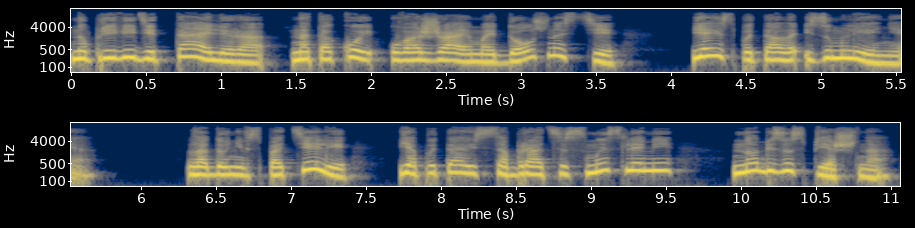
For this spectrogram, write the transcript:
но при виде Тайлера на такой уважаемой должности я испытала изумление. Ладони вспотели, я пытаюсь собраться с мыслями, но безуспешно.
